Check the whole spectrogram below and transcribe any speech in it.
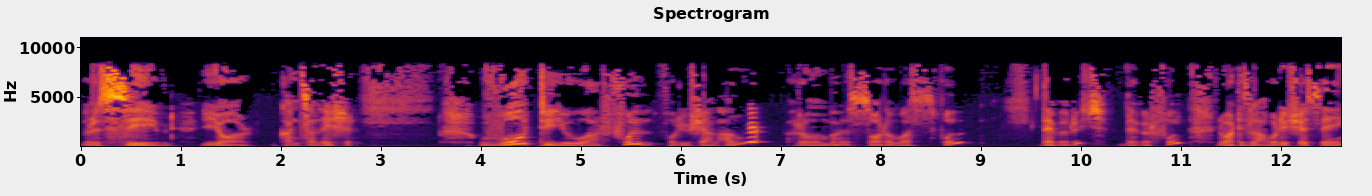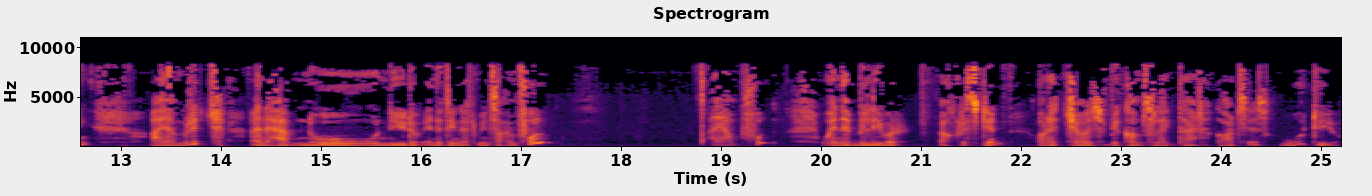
received your consolation. Woe to you who are full, for you shall hunger. Remember, Sodom was full. They were rich. They were full. And what is Laodicea saying? I am rich and I have no need of anything. That means I am full. I am full. When a believer, a Christian, or a church becomes like that, God says, woe to you.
